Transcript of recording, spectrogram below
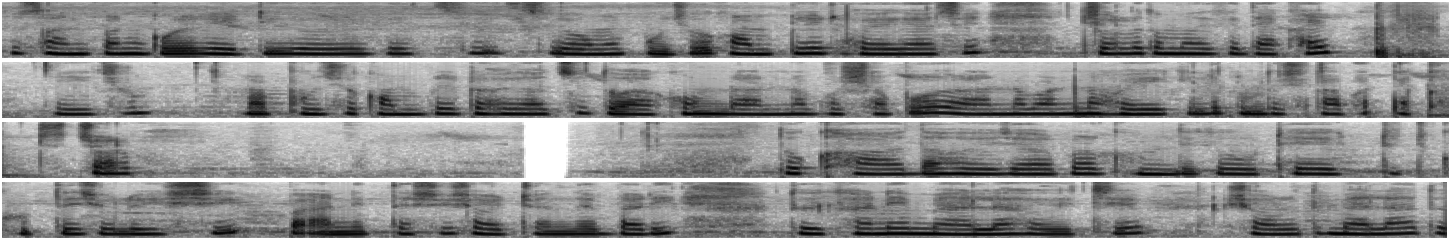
তো স্নান পান করে রেডি হয়ে গেছি। আমার পুজো কমপ্লিট হয়ে গেছে। চলো তোমাদেরকে দেখাই। এই যে আমার পুজো কমপ্লিট হয়ে গেছে। তো এখন রান্না বসাবো। রান্না বান্না হয়ে গেলে তোমাদের সাথে আবার দেখাচ্ছি। চলো। তো খাওয়া দাওয়া হয়ে যাওয়ার পর ঘুম থেকে উঠে একটু ঘুরতে চলে এসেছি। পানির তাসে শরৎচন্দ্রের বাড়ি। তো এখানে মেলা হয়েছে। শরৎ মেলা, তো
